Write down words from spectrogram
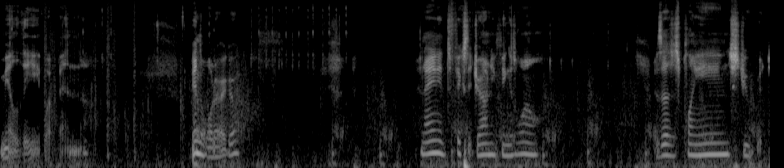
Melee weapon. In the water I go. And I need to fix the drowning thing as well. Because that's just plain stupid.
